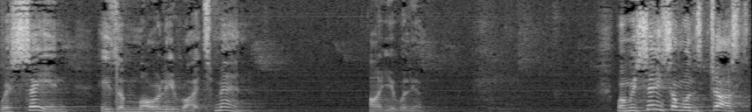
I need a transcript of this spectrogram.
We're saying he's a morally right man. Aren't you, William? When we say someone's just,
